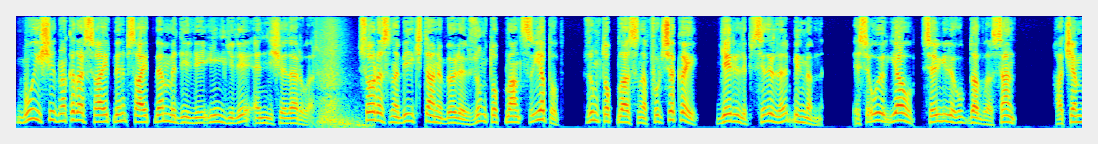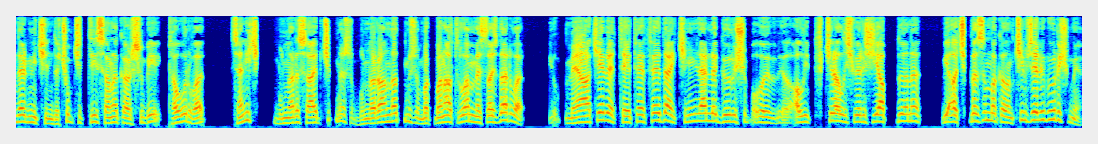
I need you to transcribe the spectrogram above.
Bu işi ne kadar sahiplenip sahiplenmediği ile ilgili endişeler var. Sonrasında bir iki tane böyle Zoom toplantısı yapıp Zoom toplantısına fırça kayıp gerilip sinirlenip bilmem ne. E se- ya sevgili Hugh Douglas sen hakemlerin içinde çok ciddi sana karşı bir tavır var. Sen hiç bunlara sahip çıkmıyorsun. Bunları anlatmıyorsun. Bak bana atılan mesajlar var. MHK ve TFF'den kimlerle görüşüp e, alıp fikir alışverişi yaptığını bir açıklasın bakalım. Kimseyle görüşmüyor.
